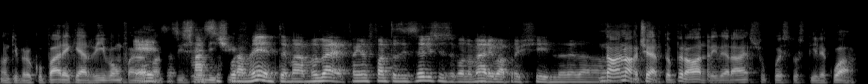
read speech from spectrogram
non ti preoccupare che arriva un Final eh, Fantasy XVI. Ma sicuramente, ma vabbè, Final Fantasy XVI secondo me arriva a prescindere da... No, no, certo, però arriverà su questo stile qua.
